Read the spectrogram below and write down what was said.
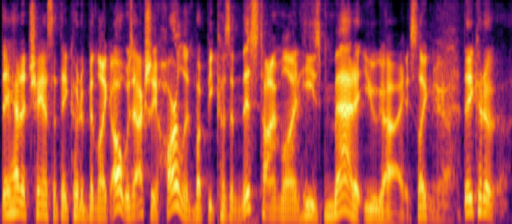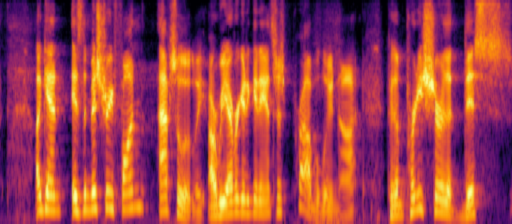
they had a chance that they could have been like, oh, it was actually Harlan, but because in this timeline he's mad at you guys, like Yeah. they could have. Again, is the mystery fun? Absolutely. Are we ever going to get answers? Probably not. Because I'm pretty sure that this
